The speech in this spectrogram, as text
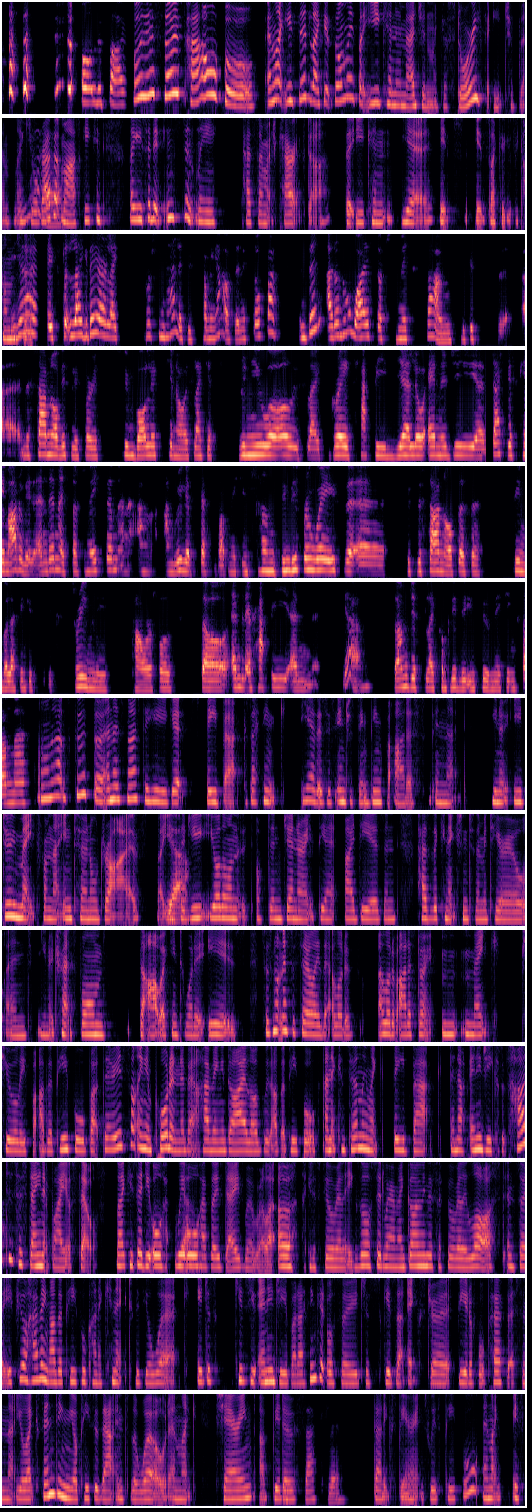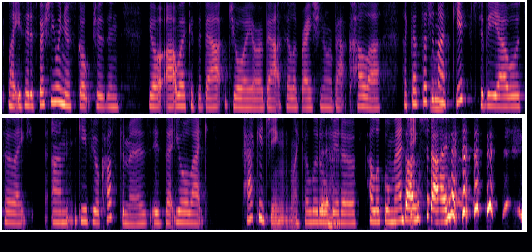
all the time. Well, they're so powerful. And like you said, like it's almost like you can imagine like a story for each of them. Like yeah. your rabbit mask, you can, like you said, it instantly has so much character that you can, yeah, it's it's like it becomes. Yeah, a... it's like they are like personalities coming out, and it's so fun. And then I don't know why I started to make suns because uh, the sun obviously is very symbolic. You know, it's like a renewal. It's like great, happy yellow energy. And that just came out of it. And then I start to make them, and I'm, I'm really obsessed about making suns in different ways because uh, the sun also as a symbol, I think it's extremely powerful. So, and they're happy and yeah, so I'm just like completely into making sun masks. Oh, that's good though. And it's nice to hear you get feedback because I think, yeah, there's this interesting thing for artists in that, you know, you do make from that internal drive. Like you yeah. said, you you're the one that often generates the ideas and has the connection to the material and, you know, transforms the artwork into what it is. So it's not necessarily that a lot of a lot of artists don't m- make purely for other people, but there is something important about having a dialogue with other people. And it can certainly like feed back enough energy because it's hard to sustain it by yourself. Like you said, you all we yeah. all have those days where we're like, oh, I could just feel really exhausted. Where am I going with this? I feel really lost. And so if you're having other people kind of connect with your work, it just gives you energy, but I think it also just gives that extra beautiful purpose in that you're like sending your pieces out into the world and like sharing a bit of exactly that experience with people. And like if like you said especially when your sculptures and your artwork is about joy or about celebration or about color like that's such a mm. nice gift to be able to like um give your customers is that you're like packaging like a little bit of colorful magic. Sunshine.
